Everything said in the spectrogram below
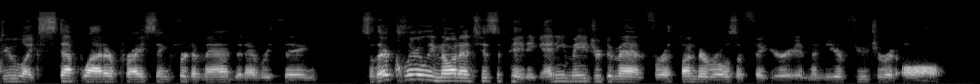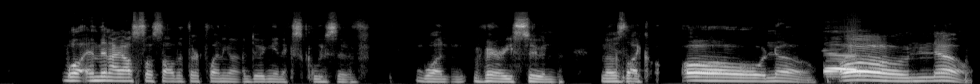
do like step ladder pricing for demand and everything. So they're clearly not anticipating any major demand for a Thunder Rosa figure in the near future at all. Well, and then I also saw that they're planning on doing an exclusive one very soon. And I was like, oh no. Yeah. Oh no.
